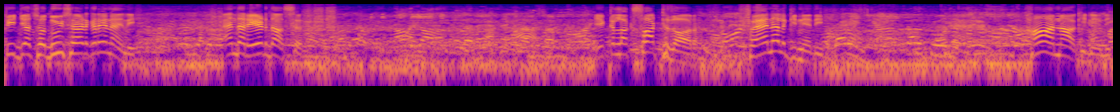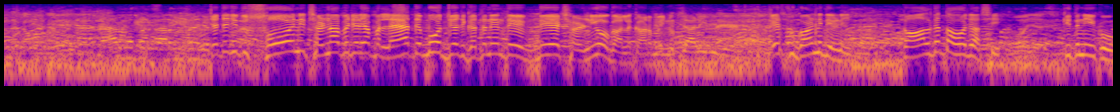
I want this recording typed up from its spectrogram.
ਤੀਜਾ ਸੌ ਦੂਈ ਸਾਈਡ ਕਰੇ ਨਾ ਇਹਦੀ। ਇਹਦਾ ਰੇਟ ਦੱਸ। ਇੱਕ ਲੱਖ 60000 ਫਾਈਨਲ ਕਿੰਨੇ ਦੀ? ਹਾਂ ਨਾ ਕਿੰਨੇ ਦੀ? ਜੱਜ ਜੀ ਤੂੰ ਸੋ ਹੀ ਨਹੀਂ ਛੜਨਾ ਪਈ ਜਿਹੜੇ ਆਪਾਂ ਲੈ ਤੇ ਬਹੁਤ ਚ ਗੱਦਨੇ ਤੇ ਦੇ ਛੜਨੀ ਉਹ ਗੱਲ ਕਰ ਮੈਨੂੰ। 40 ਦੀ ਇਸ ਦੁਕਾਨ ਨਹੀਂ ਦੇਣੀ। ਕਾਲ ਤੇ ਤਾਂ ਹੋ ਜਾਸੀ ਕਿਤਨੀ ਕੋ?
